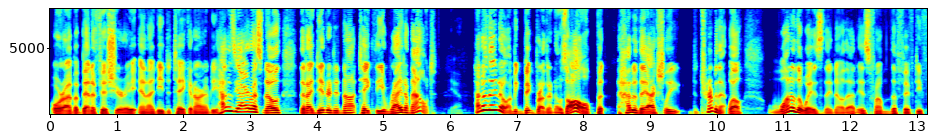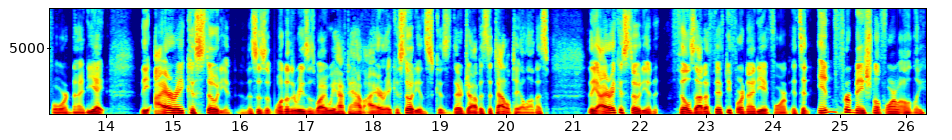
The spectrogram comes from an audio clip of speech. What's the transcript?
or I'm a beneficiary and I need to take an RMD? How does the IRS know that I did or did not take the right amount? How do they know? I mean, Big Brother knows all, but how do they actually determine that? Well, one of the ways they know that is from the 5498. The IRA custodian, and this is one of the reasons why we have to have IRA custodians because their job is to tattletale on us. The IRA custodian fills out a 5498 form. It's an informational form only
